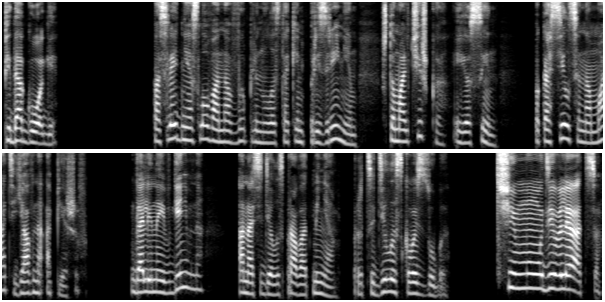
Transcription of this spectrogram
Педагоги!» Последнее слово она выплюнула с таким презрением, что мальчишка, ее сын, покосился на мать, явно опешив. Галина Евгеньевна, она сидела справа от меня, процедила сквозь зубы. «Чему удивляться?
